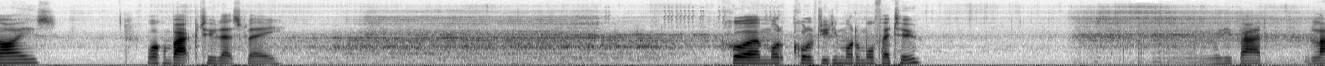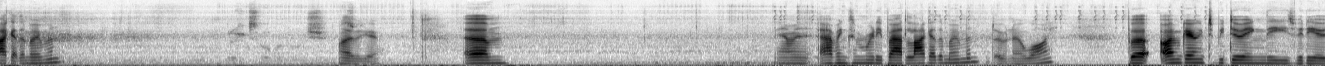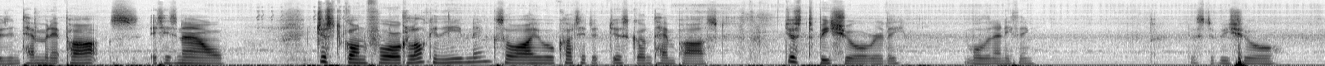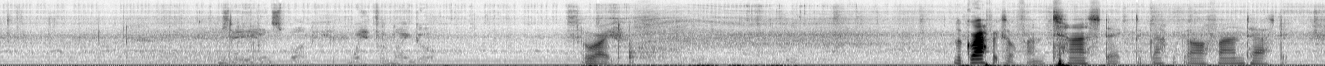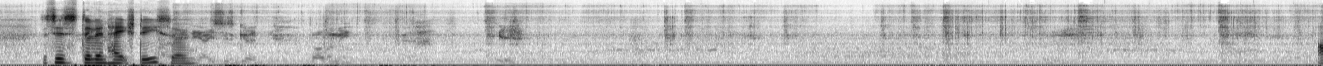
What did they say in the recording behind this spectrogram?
guys. Welcome back to let's play. Call, uh, Call of Duty Modern Warfare 2 really bad lag at the moment. Oh, there we go. Um I'm having some really bad lag at the moment. Don't know why. But I'm going to be doing these videos in 10 minute parts. It is now just gone 4 o'clock in the evening, so I will cut it at just gone 10 past. Just to be sure, really. More than anything. Just to be sure. Alright. The graphics are fantastic. The graphics are fantastic. This is still in HD, so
